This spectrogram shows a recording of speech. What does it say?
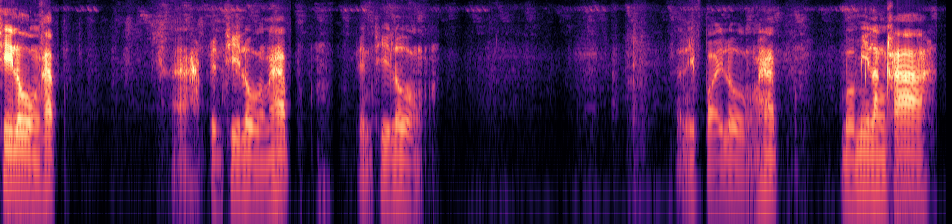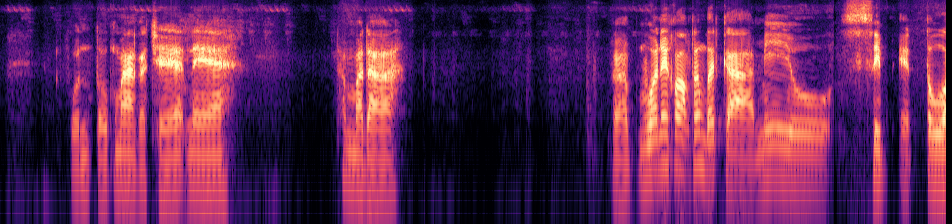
ที่โล่งครับ อ่า เป็นที่โล่งนะครับ เป็นที่โล่งอันนี้ปล่อยโล่งนะครับบ่มีหลังคา นตกมากกับแฉะแน่ธรรมดากับวัวในคอกทั้งเบิดกามีอยู่สิบเอ็ดตัว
